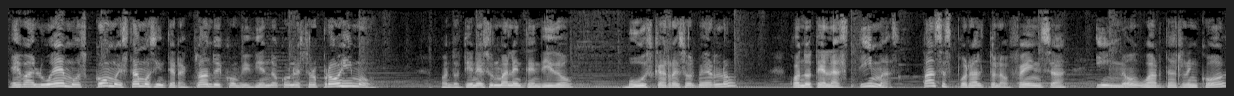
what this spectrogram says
evaluemos cómo estamos interactuando y conviviendo con nuestro prójimo. Cuando tienes un malentendido, ¿buscas resolverlo? Cuando te lastimas, pasas por alto la ofensa y no guardas rencor.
